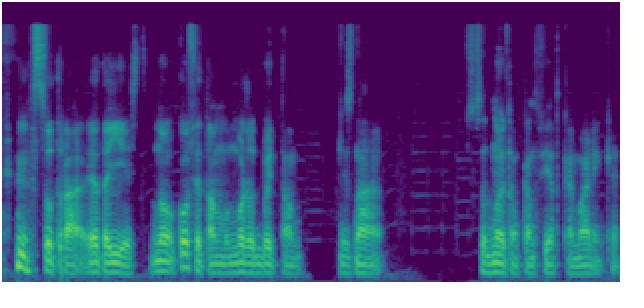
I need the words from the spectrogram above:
с утра, это есть, но кофе там может быть там, не знаю, с одной там конфеткой маленькой,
